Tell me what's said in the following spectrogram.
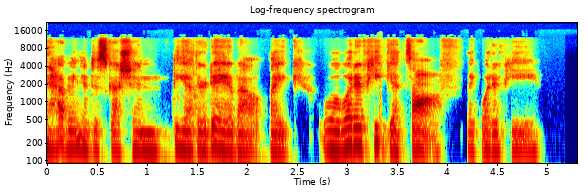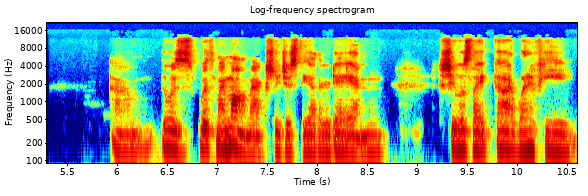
having a discussion the other day about like, well, what if he gets off? Like, what if he, um, it was with my mom actually just the other day, and she was like, God, what if he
